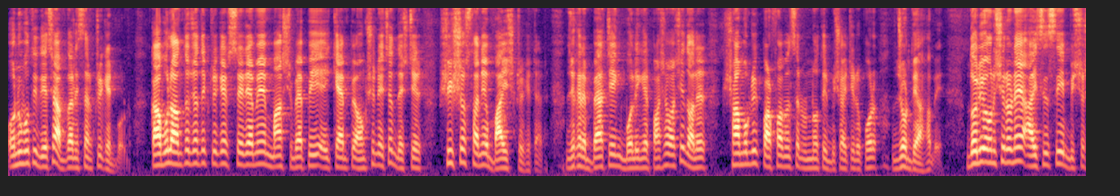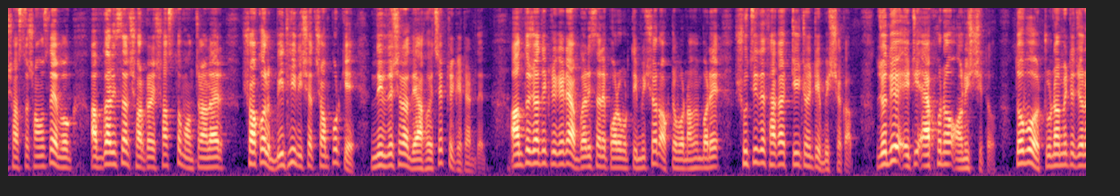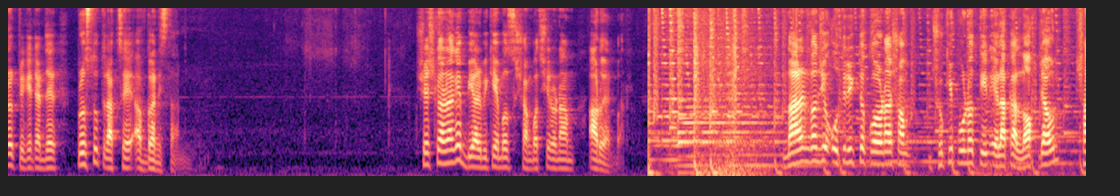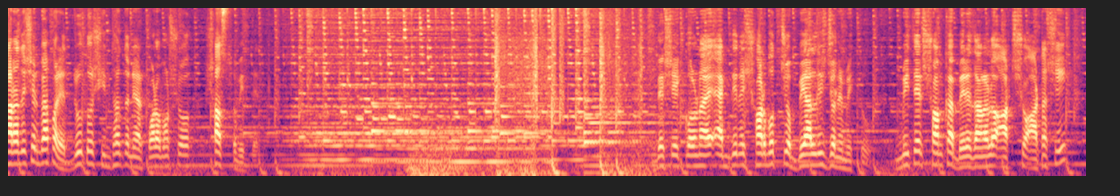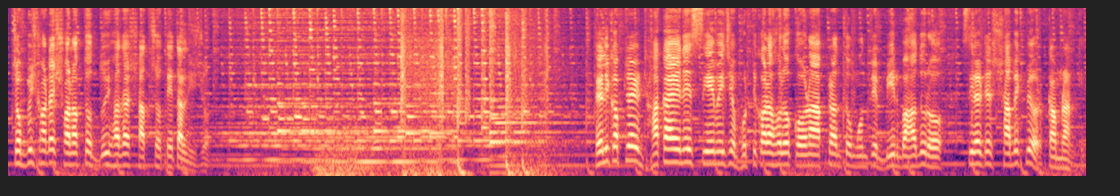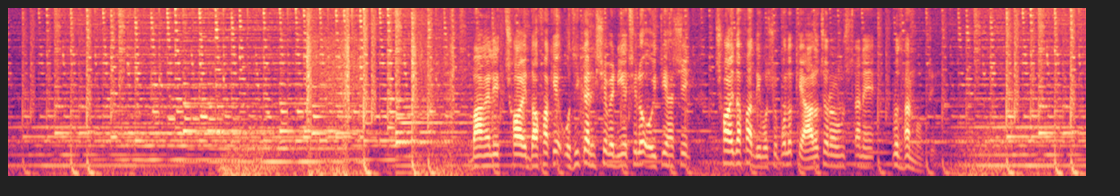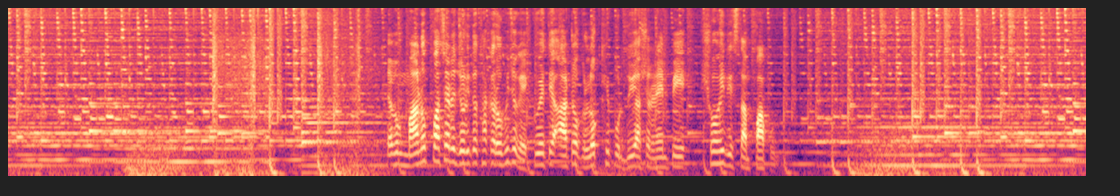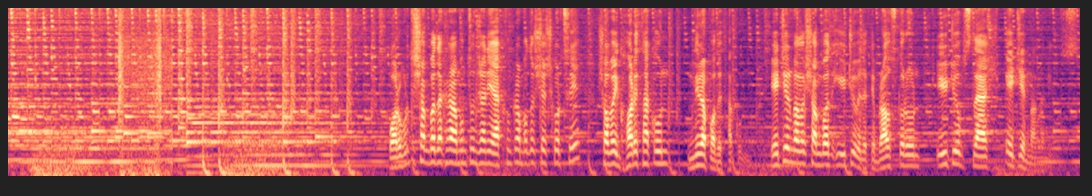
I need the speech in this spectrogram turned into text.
অনুমতি দিয়েছে আফগানিস্তান ক্রিকেট বোর্ড। কাবুল আন্তর্জাতিক ক্রিকেট স্টেডিয়ামে মাসব্যাপী এই ক্যাম্পে অংশ নিয়েছেন দেশটির শীর্ষস্থানীয় বাইশ ক্রিকেটার, যেখানে ব্যাটিং, বোলিংয়ের পাশাপাশি দলের সামগ্রিক পারফরমেন্সের উন্নতির বিষয়টির উপর জোর দেওয়া হবে। দলীয় অনুশীলনে আইসিসি, বিশ্ব স্বাস্থ্য সংস্থা এবং আফগানিস্তান সরকারের স্বাস্থ্য মন্ত্রণালয়ের সকল বিধি নিষেধ সম্পর্কে নির্দেশনা দেওয়া হয়েছে ক্রিকেটারদের। আন্তর্জাতিক ক্রিকেটে আফগানিস্তানের পরবর্তী মিশন অক্টোবর, নভেম্বরে সূচিতে থাকা টি টোয়েন্টি বিশ্বকাপ। যদিও এটি এখনও অনিশ্চিত, তবুও টুর্নামেন্টের জন্য ক্রিকেটারদের প্রস্তুত রাখছে আফগানিস্তান। শেষ করার আগে বিআরবি কেবলস সংবাদ শিরোনাম আরও একবার। নারায়ণগঞ্জে অতিরিক্ত করোনা ঝুঁকিপূর্ণ তিন এলাকা লকডাউন সারা দেশের ব্যাপারে দ্রুত সিদ্ধান্ত নেওয়ার পরামর্শ স্বাস্থ্যবিদদের। দেশে করোনায় একদিনে সর্বোচ্চ বিয়াল্লিশ জনের মৃত্যু। মৃতের সংখ্যা বেড়ে দাঁড়াল আটশো আটাশি। চব্বিশ ঘন্টায় শনাক্ত দুই হাজার সাতশো তেতাল্লিশ জন। হেলিকপ্টারে ঢাকায় এনে সিএমএইচে ভর্তি করা হলো করোনা আক্রান্ত মন্ত্রী বীর বাহাদুর ও সিলেটের সাবেক মেয়র কামরানকে। বাঙালির ছয় দফাকে অধিকার হিসেবে নিয়েছিল ঐতিহাসিক ছয় দফা দিবস উপলক্ষে আলোচনা অনুষ্ঠানে প্রধানমন্ত্রী। এবং মানব পাচারে জড়িত থাকার অভিযোগে কুয়েতে আটক লক্ষ্মীপুর দুই আসনের এমপি শহীদ ইসলাম পাপু। পরবর্তী সংবাদ দেখার আমন্ত্রণ জানিয়ে এখনকার মতো শেষ করছি। সবাই ঘরে থাকুন, নিরাপদে থাকুন। এটিএন বাংলা সংবাদ ইউটিউবে দেখতে ব্রাউজ করুন YouTube slash ATN Bangla news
